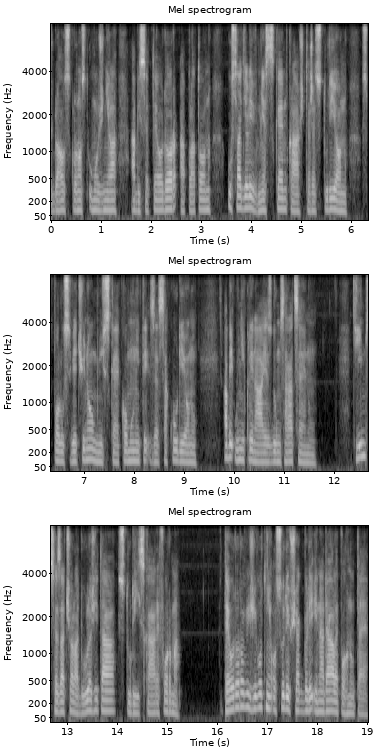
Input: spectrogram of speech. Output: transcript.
blahosklonost umožnila, aby se Teodor a Platon usadili v městském klášteře Studion spolu s většinou mnižské komunity ze Sakudionu, aby unikli nájezdům Saracénů. Tím se začala důležitá studijská reforma. Teodorovi životní osudy však byly i nadále pohnuté.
